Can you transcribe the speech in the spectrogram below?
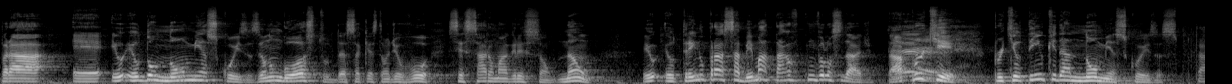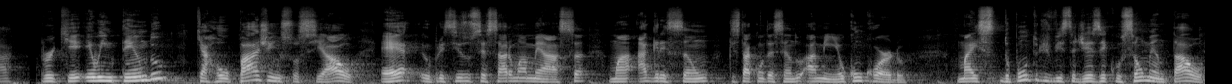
pra. é, eu, eu dou nome às coisas. Eu não gosto dessa questão de eu vou cessar uma agressão. Não. Eu, eu treino pra saber matar com velocidade, tá? É. Por quê? Porque eu tenho que dar nome às coisas. Tá. Porque eu entendo que a roupagem social é eu preciso cessar uma ameaça, uma agressão que está acontecendo a mim. Eu concordo. Mas do ponto de vista de execução mental,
